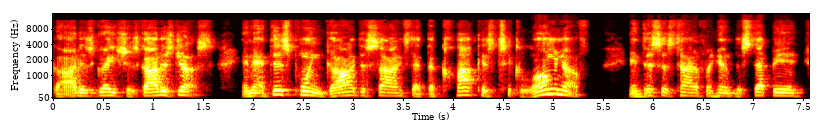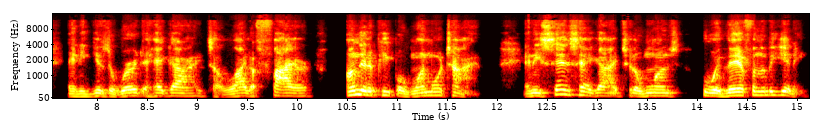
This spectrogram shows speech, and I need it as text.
God is gracious. God is just. And at this point, God decides that the clock has ticked long enough. And this is time for him to step in and he gives a word to Haggai to light a fire under the people one more time. And he sends Haggai to the ones who were there from the beginning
